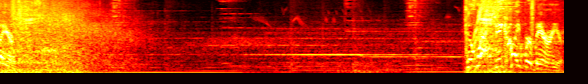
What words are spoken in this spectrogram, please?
Fire! Galactic Hyper Barrier!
